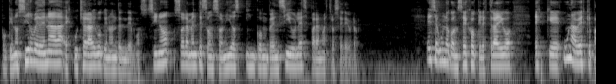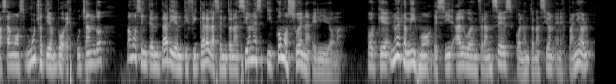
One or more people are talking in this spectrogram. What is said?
porque no sirve de nada escuchar algo que no entendemos, sino solamente son sonidos incomprensibles para nuestro cerebro. El segundo consejo que les traigo es que una vez que pasamos mucho tiempo escuchando, vamos a intentar identificar a las entonaciones y cómo suena el idioma. Porque no es lo mismo decir algo en francés con la entonación en español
